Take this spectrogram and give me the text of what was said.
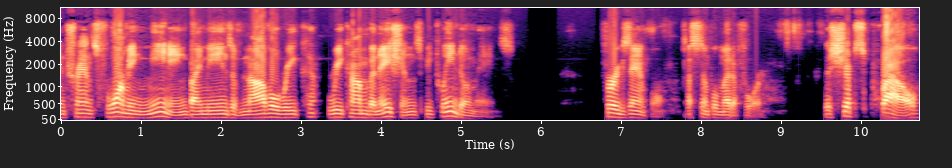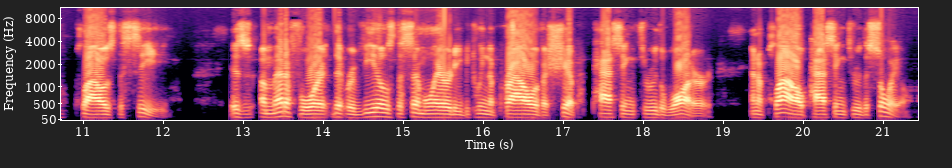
and transforming meaning by means of novel rec- recombinations between domains. For example, a simple metaphor the ship's prow plows the sea is a metaphor that reveals the similarity between the prow of a ship passing through the water and a plow passing through the soil.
